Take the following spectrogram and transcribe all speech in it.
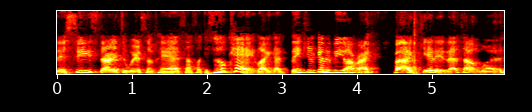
then she started to wear some pants. I was like, it's okay. Like, I think you're going to be all right. But I get it. That's how it was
